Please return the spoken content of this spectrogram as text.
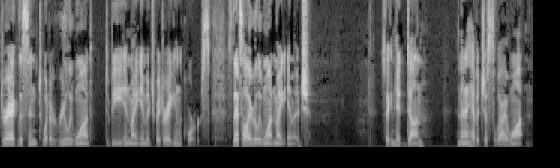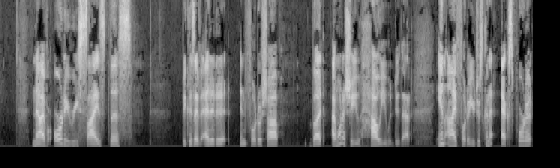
drag this into what I really want to be in my image by dragging the quarters. So that's all I really want in my image. So I can hit done and then I have it just the way I want. Now I've already resized this because I've edited it in Photoshop, but I want to show you how you would do that. In iPhoto, you're just going to export it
